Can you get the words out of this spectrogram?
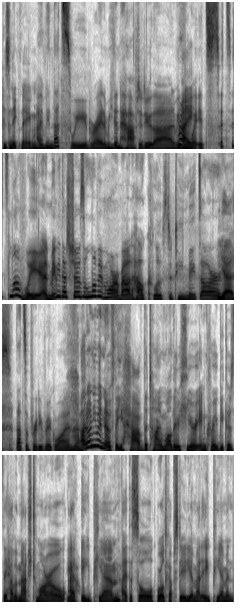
his nickname. I mean that's sweet, right? I mean he didn't have to do that. I mean, Right. anyway, it's it's it's lovely, and maybe that shows a little bit more about how close the teammates are. yes. that's a pretty big one. I don't even know if they have the time while they're here in Korea because they have a match tomorrow Yeah. at 8 p.m. at the Seoul World Cup Stadium at 8 p.m. And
